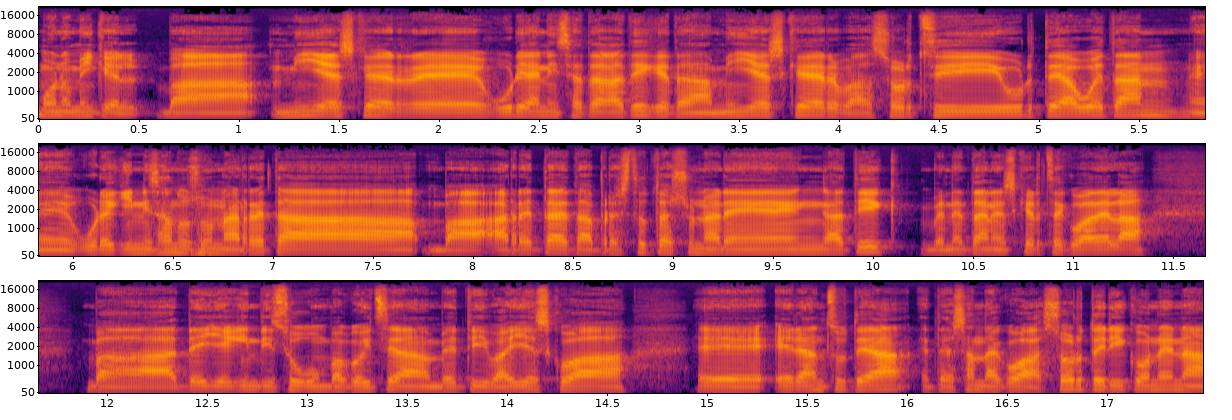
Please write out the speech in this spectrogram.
Bueno, Mikel, ba, mila esker e, gurean izatagatik eta mila esker ba, sortzi urte hauetan e, gurekin izan duzun arreta, ba, arreta eta prestutasunaren gatik, benetan eskertzekoa dela ba, dei egin dizugun bakoitzean beti baiezkoa e, erantzutea, eta esan dakoa, sorterik onena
